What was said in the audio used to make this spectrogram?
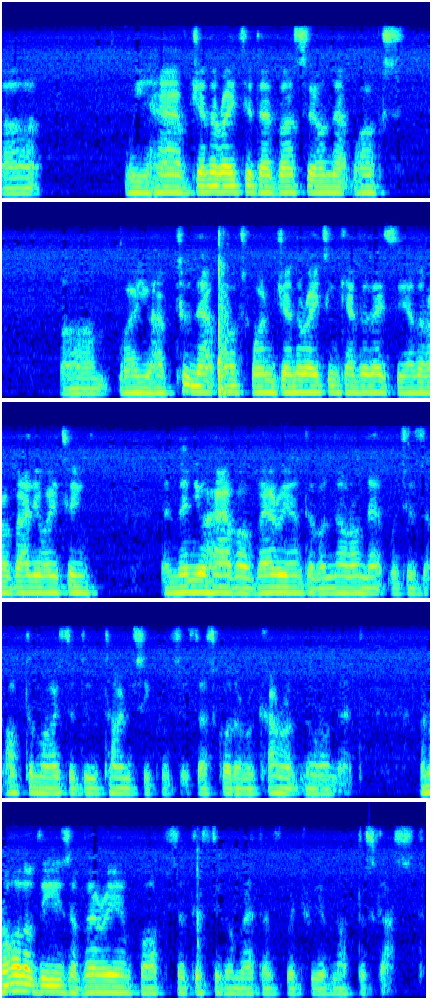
Uh, we have generated adversarial networks um, where you have two networks, one generating candidates, the other evaluating, and then you have a variant of a neural net which is optimized to do time sequences. That's called a recurrent neural net. And all of these are very important statistical methods which we have not discussed.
